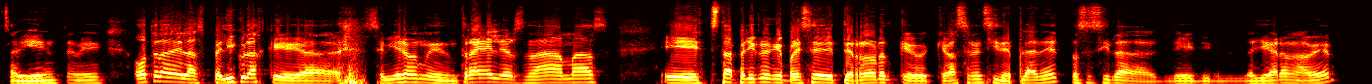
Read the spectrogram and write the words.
Está bien, está bien. Otra de las películas que ah, se vieron en trailers nada más, eh, esta película que parece de terror que, que va a ser en Cineplanet, no sé si la, la llegaron a ver.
